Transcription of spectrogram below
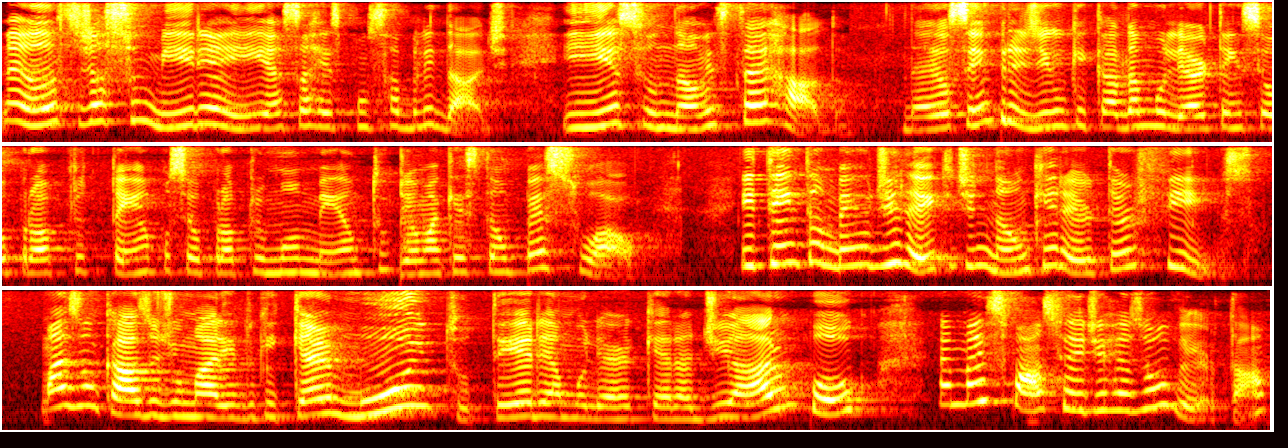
né? Antes de assumirem aí essa responsabilidade. E isso não está errado. Né? Eu sempre digo que cada mulher tem seu próprio tempo, seu próprio momento, é uma questão pessoal. E tem também o direito de não querer ter filhos. Mas no caso de um marido que quer muito ter e a mulher quer adiar um pouco, é mais fácil aí de resolver, tá?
